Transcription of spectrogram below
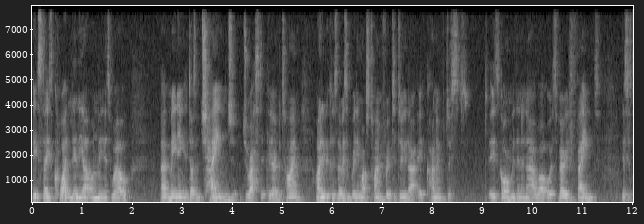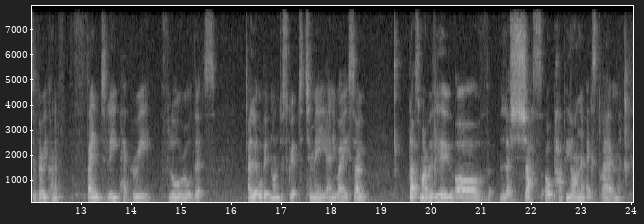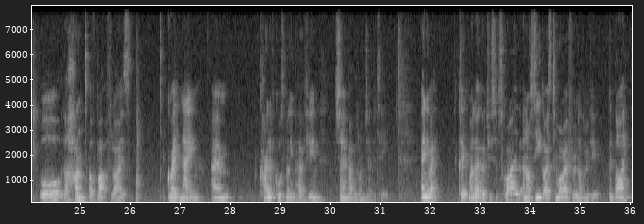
It stays quite linear on me as well, uh, meaning it doesn't change drastically over time, only because there isn't really much time for it to do that. It kind of just is gone within an hour, or it's very faint. It's just a very kind of faintly peppery floral that's a little bit nondescript to me anyway. So that's my review of La Chasse aux Papillons Extrême or The Hunt of Butterflies. Great name, um, kind of cool smelling perfume, shame about the longevity. Anyway, click my logo to subscribe and I'll see you guys tomorrow for another review. Goodbye.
